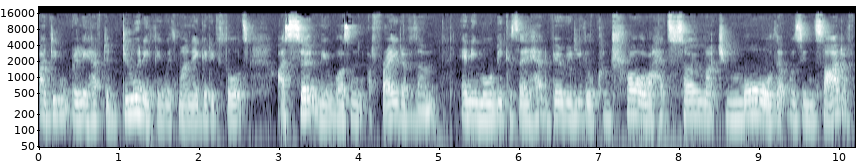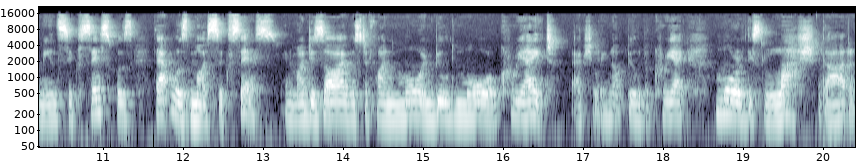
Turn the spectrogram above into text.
I didn't really have to do anything with my negative thoughts. I certainly wasn't afraid of them anymore because they had very little control. I had so much more that was inside of me, and success was that was my success. You know, my desire was to find more and build more, or create actually, not build but create more of this lush garden.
